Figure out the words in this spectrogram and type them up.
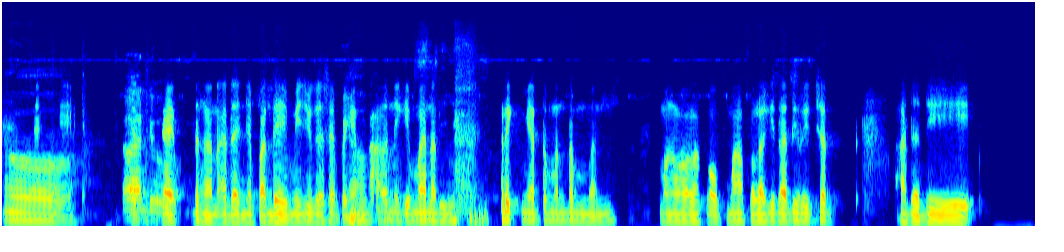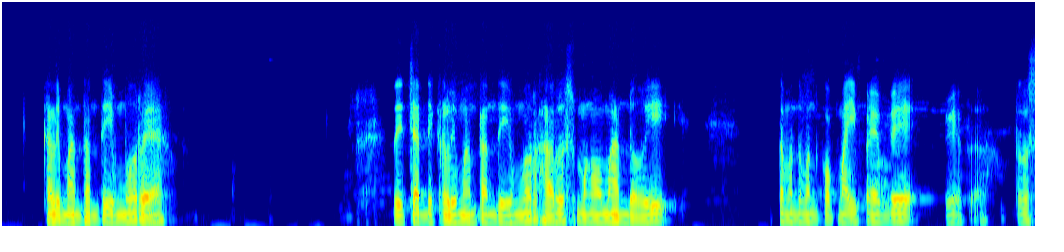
Oh, Ya, Aduh. terkait dengan adanya pandemi juga saya pengen ya tahu nih gimana sedihnya. triknya teman-teman mengelola Kopma apalagi tadi Richard ada di Kalimantan Timur ya. Richard di Kalimantan Timur harus mengomandoi teman-teman Kopma IPB gitu. Terus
